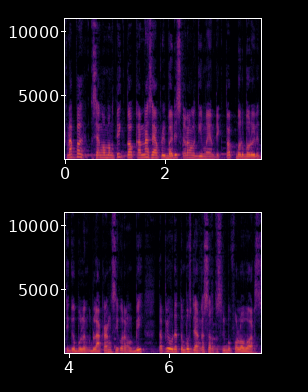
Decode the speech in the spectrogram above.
Kenapa saya ngomong TikTok? Karena saya pribadi sekarang lagi main TikTok baru-baru ini tiga bulan ke belakang sih kurang lebih, tapi udah tembus di angka 100 ribu followers.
